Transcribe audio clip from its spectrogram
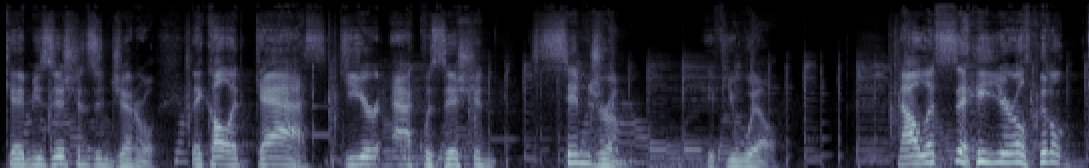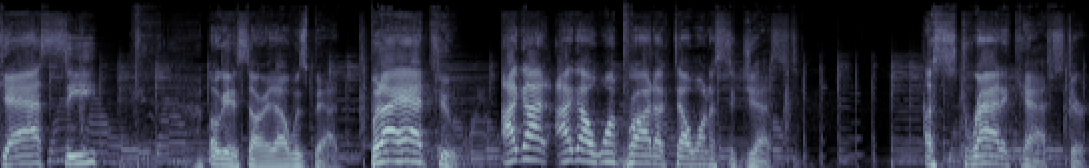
Okay, musicians in general. They call it GAS, gear acquisition syndrome, if you will. Now, let's say you're a little gassy. Okay, sorry, that was bad. But I had to. I got I got one product I want to suggest. A Stratocaster.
